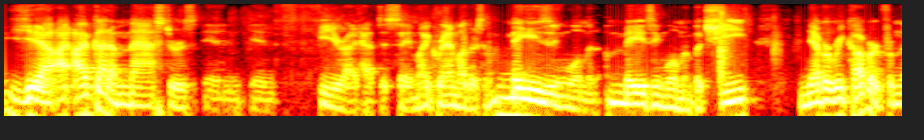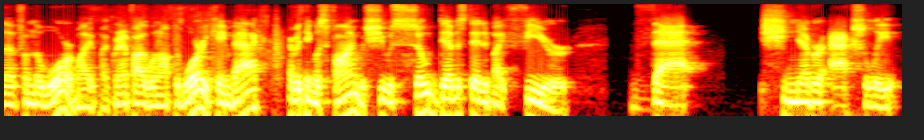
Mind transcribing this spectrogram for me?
yeah, I, I've got a master's in in fear. I'd have to say, my grandmother's an amazing woman, amazing woman, but she never recovered from the from the war. My my grandfather went off to war. He came back. Everything was fine, but she was so devastated by fear that she never actually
